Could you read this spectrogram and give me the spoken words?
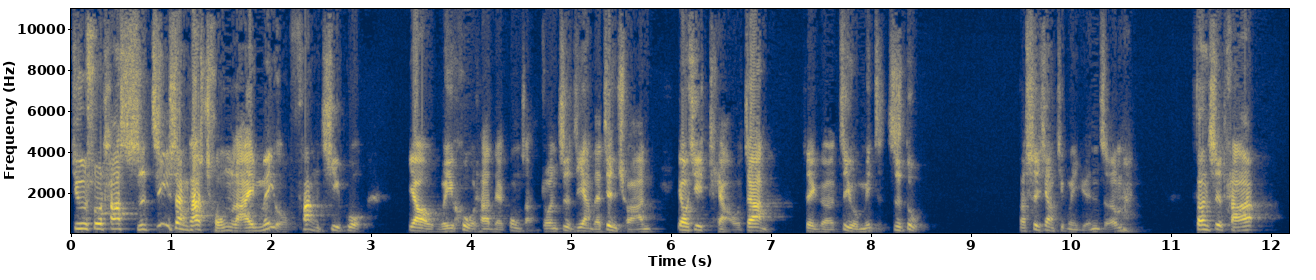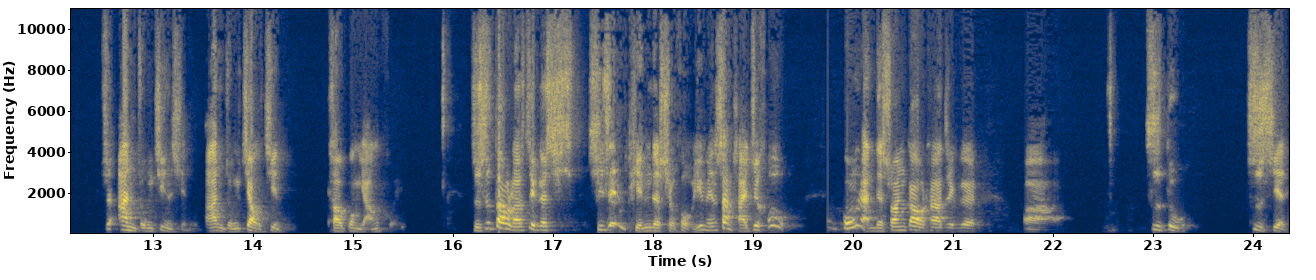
就是说他实际上他从来没有放弃过要维护他的共产专制这样的政权，要去挑战这个自由民主制度，那四项基本原则嘛。但是他是暗中进行、暗中较劲、韬光养晦，只是到了这个习习近平的时候，因为上台之后，公然的宣告他这个啊。制度制宪、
